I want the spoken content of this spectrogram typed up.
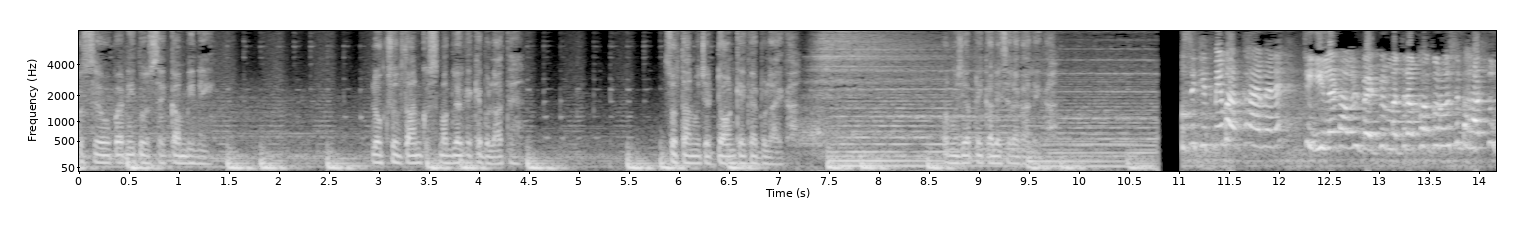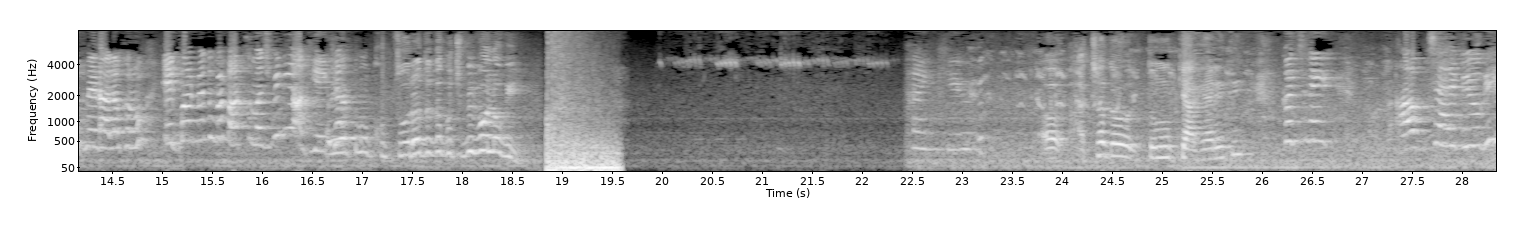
उससे ऊपर नहीं तो उससे कम भी नहीं। लोग सुल्तान को स्मगलर कहकर बुलाते हैं। सुल्तान मुझे डॉन कहकर बुलाएगा और मुझे अपने गले से लगा लेगा। उसे कितने बार कहा है मैंने? कि गीला टॉवल बेड पे मत रखा करो उसे बाहर सूखने डाला करो। एक बार में तुम्हें बात समझ में नहीं आती है क्या? तुम खूबसूरत हो तो कुछ भी बोलोगी। थैंक यू अच्छा तो तुम क्या कह रही थी? कुछ नहीं आप चाय पियोगे?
